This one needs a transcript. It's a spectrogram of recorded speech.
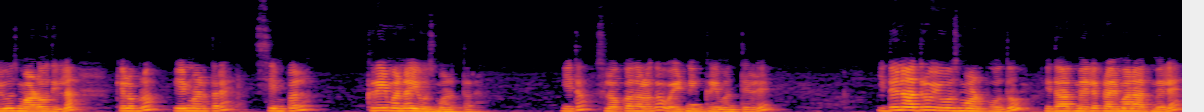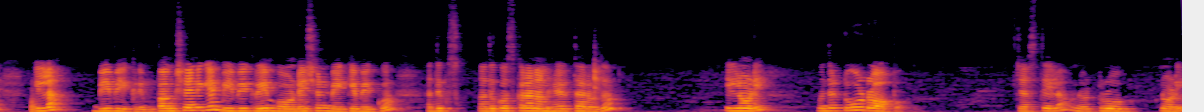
ಯೂಸ್ ಮಾಡೋದಿಲ್ಲ ಕೆಲವೊಬ್ಬರು ಏನು ಮಾಡ್ತಾರೆ ಸಿಂಪಲ್ ಕ್ರೀಮನ್ನು ಯೂಸ್ ಮಾಡ್ತಾರೆ. ಇದು ಶ್ಲೋಕದೊಳಗೆ ವೈಟ್ನಿಂಗ್ ಕ್ರೀಮ್ ಅಂತೇಳಿ. ಇದೇನಾದರೂ ಯೂಸ್ ಮಾಡ್ಬೋದು, ಇದಾದಮೇಲೆ ಪ್ರೈಮರ್ ಆದಮೇಲೆ, ಇಲ್ಲ ಬಿ ಬಿ ಕ್ರೀಮ್ ಫಂಕ್ಷನ್ಗೆ ಬಿ ಬಿ ಕ್ರೀಮ್ ಫೌಂಡೇಶನ್ ಬೇಕೇ ಬೇಕು. ಅದಕ್ಕೆ ಅದಕ್ಕೋಸ್ಕರ ನಾನು ಹೇಳ್ತಾ ಇರೋದು, ಇಲ್ಲಿ ನೋಡಿ ಒಂದು ಟೂ ಡ್ರಾಪ್ ಜಾಸ್ತಿ ಇಲ್ಲ, ಒಂದು ಟ್ರೂ ನೋಡಿ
